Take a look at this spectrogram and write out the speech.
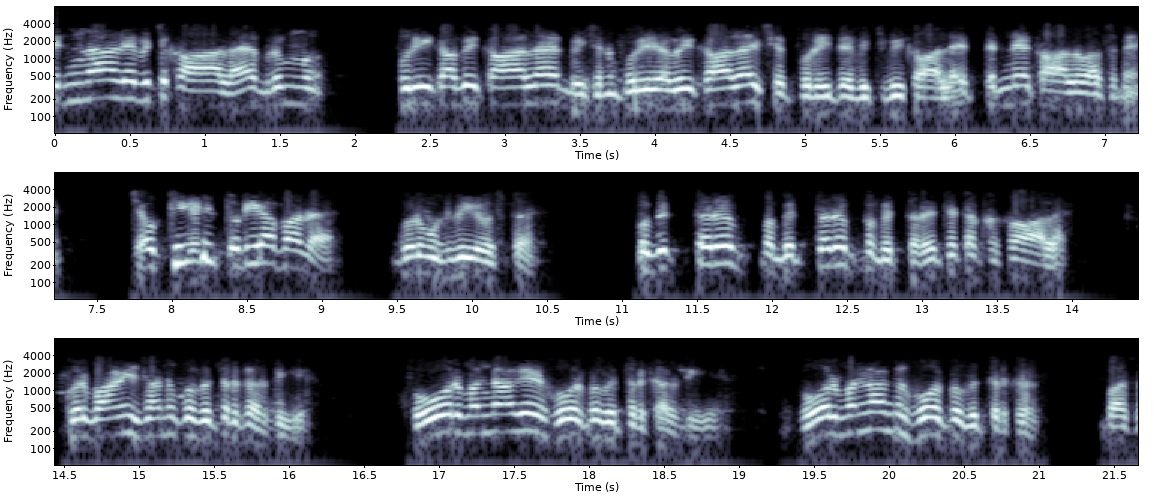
ਤਿੰਨਾਂ ਦੇ ਵਿੱਚ ਕਾਲ ਹੈ ਬ੍ਰਹਮ। ਪੁਰੀ ਦਾ ਵੀ ਕਾਲ ਹੈ ਵਿਸ਼ਨਪੁਰੀ ਦਾ ਵੀ ਕਾਲ ਹੈ, ਸ਼ਿਵਪੁਰੀ ਦੇ ਵਿੱਚ ਵੀ ਕਾਲ ਹੈ। ਤਿੰਨੇ ਕਾਲ ਵਸ ਨੇ। ਚੌਥੀ ਜਿਹੜੀ ਤੁਰਿਆ ਪਦ ਹੈ, ਗੁਰਮੁਖ ਦੀ ਉਸਤ ਪਵਿੱਤਰ ਪਵਿੱਤਰ ਪਵਿੱਤਰ, ਇੱਥੇ ਤੱਕ ਕਾਲ ਹੈ। ਗੁਰਬਾਣੀ ਸਾਨੂੰ ਪਵਿੱਤਰ ਕਰਦੀ ਹੈ। ਹੋਰ ਮੰਨਾਂਗੇ, ਹੋਰ ਪਵਿੱਤਰ ਕਰਦੀ ਹੈ। ਹੋਰ ਮੰਨਾਂਗੇ, ਹੋਰ ਪਵਿੱਤਰ ਕਰ ਬਸ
